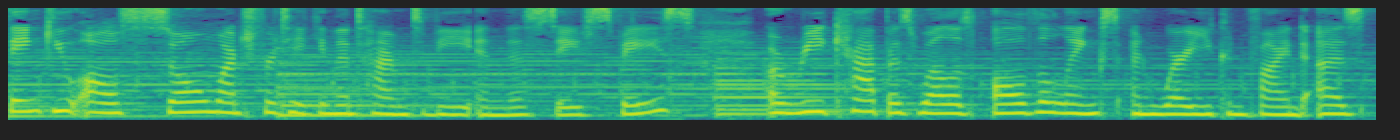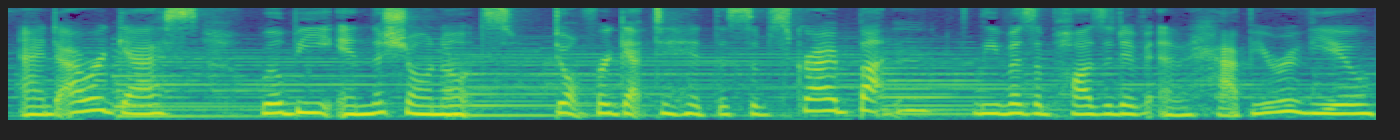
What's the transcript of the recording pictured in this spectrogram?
Thank you all so much for taking the time to be in this safe space. A recap, as well as all the links and where you can find us and our guests, will be in the show notes. Don't forget to hit the subscribe button, leave us a positive and happy review.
